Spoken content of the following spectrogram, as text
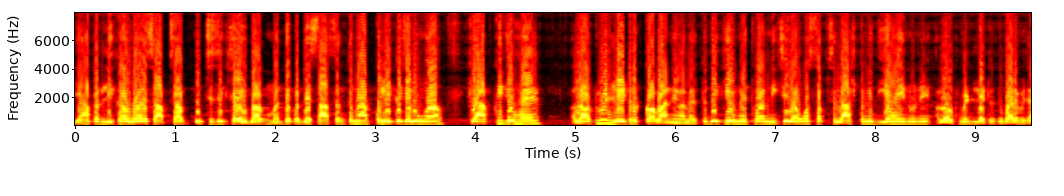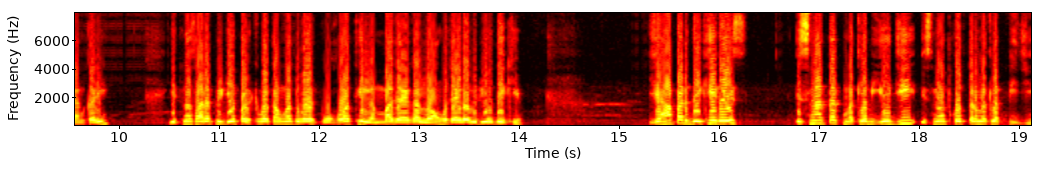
यहाँ पर लिखा हुआ है साफ़ साफ़ उच्च शिक्षा विभाग, मध्य प्रदेश शासन। तो मैं आपको लेकर चलूँगा कि आपकी जो है अलॉटमेंट लेटर कब आने वाला है? तो देखिए, मैं थोड़ा नीचे जाऊँगा, सबसे लास्ट में दिया है इन्होंने अलॉटमेंट लेटर के बारे में जानकारी। इतना सारा पीडीएफ पढ़ के बताऊँगा तो बहुत ही लंबा जाएगा लॉन्ग हो जाएगा वीडियो देखिए। यहाँ पर देखिए गाइस स्नातक मतलब यूजी स्नातकोत्तर मतलब पीजी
